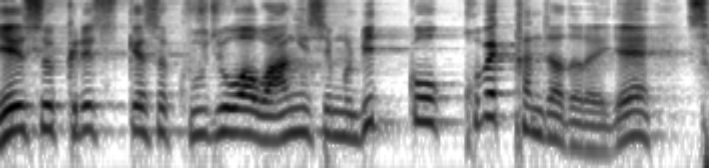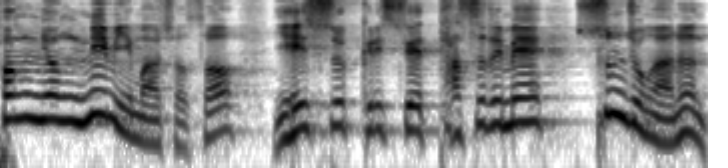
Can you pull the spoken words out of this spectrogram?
예수 그리스도께서 구주와 왕이심을 믿고 고백한 자들에게 성령님이 임하셔서 예수 그리스도의 다스림에 순종하는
